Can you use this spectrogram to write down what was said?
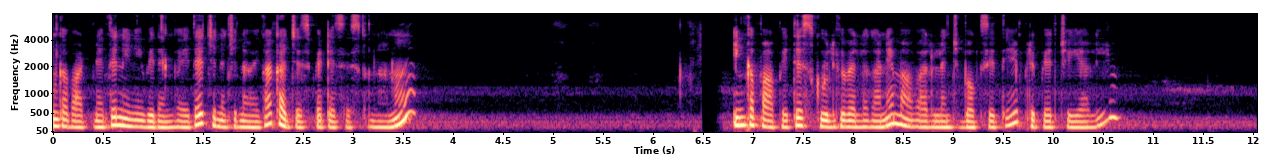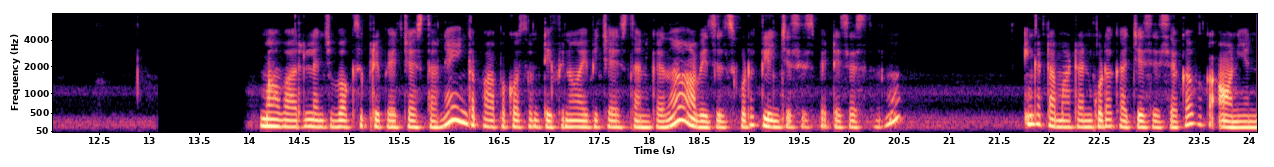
ఇంకా వాటిని అయితే నేను ఈ విధంగా అయితే చిన్న చిన్నవిగా కట్ చేసి పెట్టేసేస్తున్నాను. ఇంకా పాప అయితే స్కూల్కి వెళ్ళగానే మా వారి లంచ్ బాక్స్ అయితే ప్రిపేర్ చేయాలి. మా వారి లంచ్ బాక్స్ ప్రిపేర్ చేస్తానే ఇంకా పాప కోసం టిఫిన్ అవి చేస్తాను కదా ఆ వెజిల్స్ కూడా క్లీన్ చేసేసి పెట్టేసేస్తాను. ఇంకా టమాటాని కూడా కట్ చేసేసాక ఒక ఆనియన్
